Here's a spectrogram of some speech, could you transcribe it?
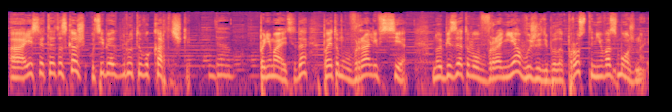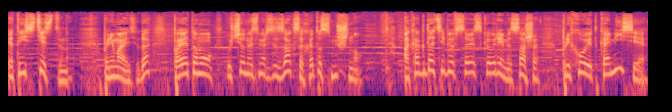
А если ты это скажешь, у тебя отберут его карточки. Да. Понимаете, да? Поэтому врали все. Но без этого вранья выжить было просто невозможно. Это естественно. Понимаете, да? Поэтому ученые смерти в ЗАГСах это смешно. А когда тебе в советское время, Саша, приходит комиссия,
